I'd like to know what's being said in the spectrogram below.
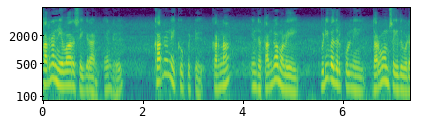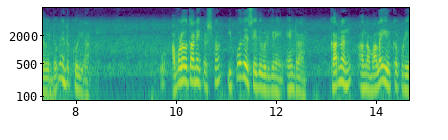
கர்ணன் எவ்வாறு செய்கிறான்? என்று கர்ணனை கூப்பிட்டு கர்ணா இந்த தங்கமலையை விடுவதற்குள் நீ தர்மம் செய்து விட வேண்டும் என்று கூறினான். அவ்வளவுதானே கிருஷ்ணா இப்போதே செய்து விடுகிறேன் என்றான். கர்ணன் அந்த மலை இருக்கக்கூடிய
